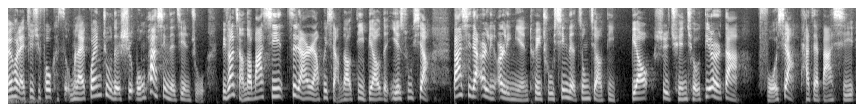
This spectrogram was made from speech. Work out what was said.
欢迎回来继续 focus，我们来关注的是文化性的建筑。比方讲到巴西，自然而然会想到地标的耶稣像。巴西在二零二零年推出新的宗教地标，是全球第二大佛像。它在巴西，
